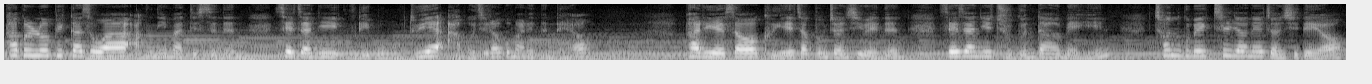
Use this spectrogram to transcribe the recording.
파블로 피카소와 앙리 마티스는 세잔이 우리 모두의 아버지라고 말했는데요. 파리에서 그의 작품 전시회는 세잔이 죽은 다음 해인 1907년에 전시되어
